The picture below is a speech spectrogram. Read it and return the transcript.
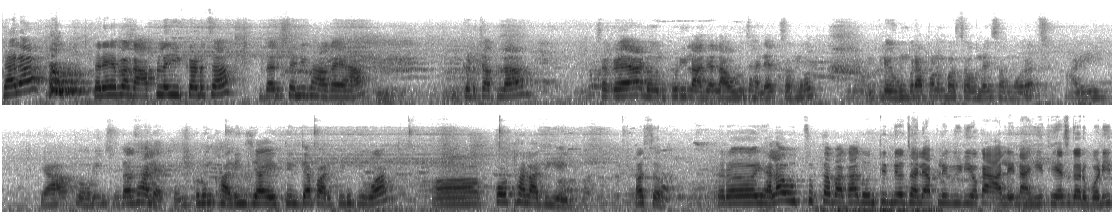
झालं? तर हे बघा आपलं इकडचा दर्शनी भाग आहे हा. इकडचा आपला सगळ्या ढोलपुरी लाद्या लावून झाल्यात समोर. इकडे उंबरा पण बसवलाय समोरच. आणि या फ्लोरिंग सुद्धा झाल्यात. इकडून खाली ज्या येतील त्या पार्किंग किंवा कोठा लादी येईल. असं. तर ह्याला उत्सुकता बघा दोन तीन दिवस झाले आपले व्हिडिओ काय आले नाहीत हेच गडबडीत.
